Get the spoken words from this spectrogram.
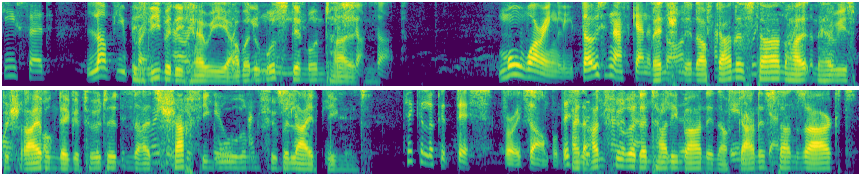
Ich liebe dich, Harry, aber du musst den Mund halten. Menschen in Afghanistan halten Harrys Beschreibung der Getöteten als Schachfiguren für beleidigend. Ein Anführer der Taliban in Afghanistan sagt,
